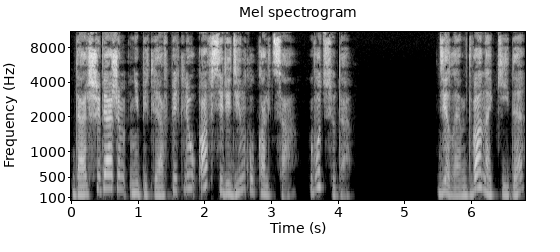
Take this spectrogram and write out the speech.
Дальше вяжем не петля в петлю, а в серединку кольца, вот сюда. Делаем 2 накида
